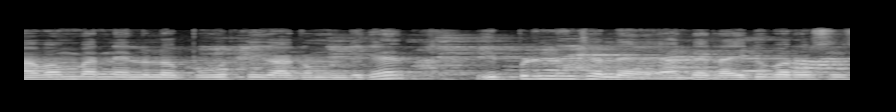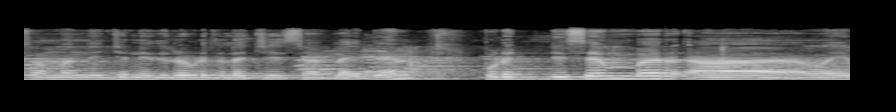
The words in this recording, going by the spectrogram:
నవంబర్ నెలలో పూర్తి కాకముందుకే ఇప్పటి నుంచే అంటే రైతు భరోసా సంబంధించి నిధులు విడుదల చేసినట్లయితే ఇప్పుడు డిసెంబర్ ఈ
